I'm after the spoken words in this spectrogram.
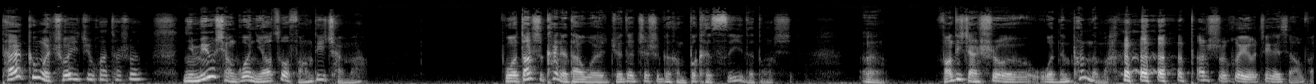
他跟我说一句话，他说：“你没有想过你要做房地产吗？”我当时看着他，我觉得这是个很不可思议的东西。嗯，房地产是我能碰的吗？当时会有这个想法。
